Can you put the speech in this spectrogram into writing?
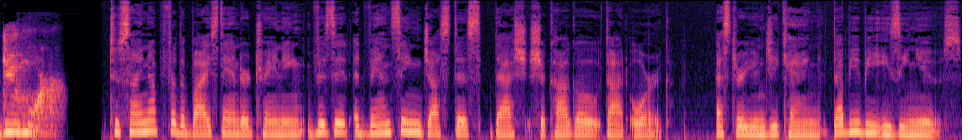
do more. To sign up for the bystander training, visit advancingjustice-chicago.org. Esther Yoon-Ji Kang, WBEZ News.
